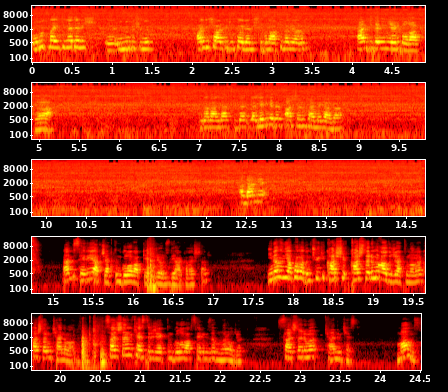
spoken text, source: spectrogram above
unutmayın ki ne demiş e, ünlü düşünür. Hangi şarkıcı söylemişti bunu hatırlamıyorum. Her gidenin yeri dolar. Ya. Bu da benden size. Ya yemin ederim saçlarım kendine geldi. ha. Ha, ben bir ben bir seri yapacaktım glow up getiriyoruz diye arkadaşlar. İnanın yapamadım çünkü kaş, kaşlarımı aldıracaktım onlara. Kaşlarımı kendim aldım. Saçlarımı kestirecektim. Glow up serimizde bunlar olacak. Saçlarımı kendim kestim. Mal mısın?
